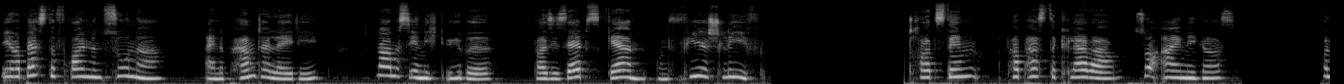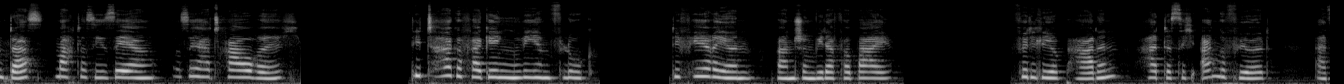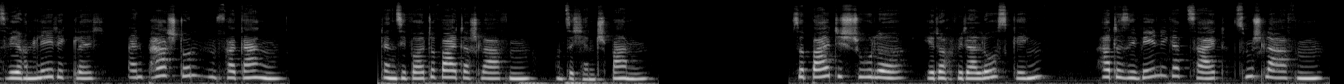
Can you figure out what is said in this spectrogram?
Ihre beste Freundin Suna, eine Panther-Lady, nahm es ihr nicht übel, weil sie selbst gern und viel schlief. Trotzdem verpasste Clara so einiges. Und das machte sie sehr, sehr traurig. Die Tage vergingen wie im Flug. Die Ferien waren schon wieder vorbei. Für die Leopardin hat es sich angefühlt, als wären lediglich ein paar Stunden vergangen, denn sie wollte weiterschlafen und sich entspannen. Sobald die Schule jedoch wieder losging, hatte sie weniger Zeit zum Schlafen.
